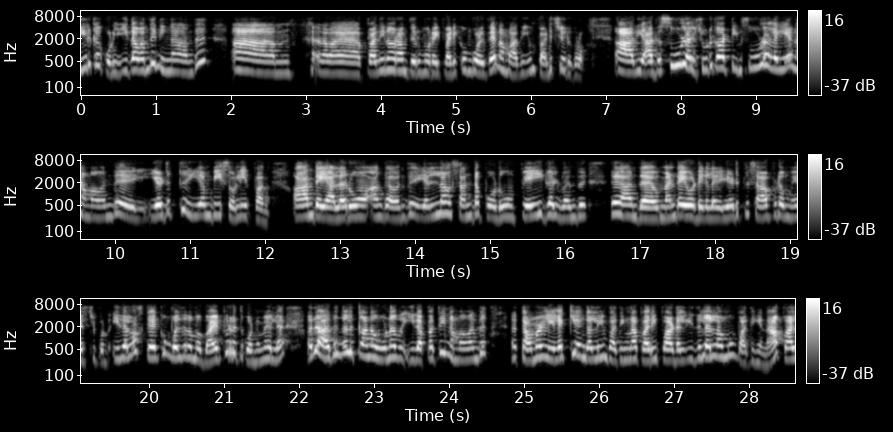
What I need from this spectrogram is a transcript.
இருக்கக்கூடிய இத வந்து நீங்க வந்து ஆஹ் நம்ம பதினோராம் திருமுறை படிக்கும் பொழுதே நம்ம அதையும் படிச்சிருக்கிறோம். அது அது சூழல் சுடுகாட்டின் சூழலையே நம்ம வந்து எடுத்து இயம்பி சொல்லியிருப்பாங்க. ஆந்தை அலரும் அங்க வந்து எல்லாம் சண்டை போடும் பேய்கள் வந்து அந்த மண்டையோடுகளை எடுத்து சாப்பிட முயற்சி பண்ணும். இதெல்லாம் கேட்கும் பொழுது நம்ம பயப்படுறதுக்கு ஒண்ணுமே இல்லை. அது அதுங்களுக்கான உணவு. இத பத்தி நம்ம வந்து தமிழ் இலக்கியங்கள்லயும் பாத்தீங்கன்னா பரிபாடல் இதுல எல்லாமும் பாத்தீங்கன்னா பல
